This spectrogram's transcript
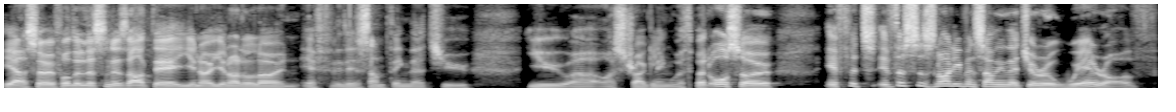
Yeah, so for the listeners out there, you know, you're not alone if there's something that you you uh, are struggling with. But also, if it's if this is not even something that you're aware of,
